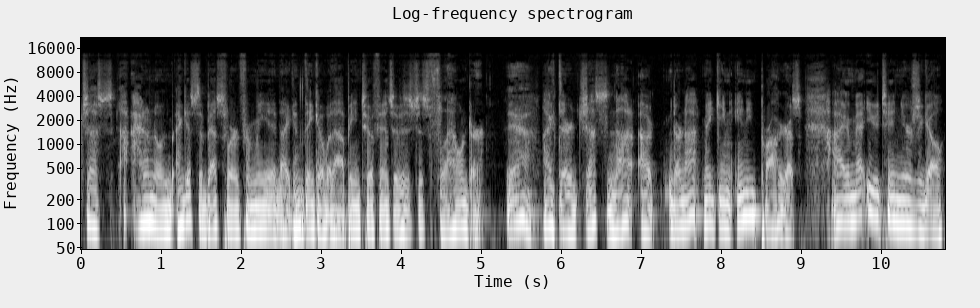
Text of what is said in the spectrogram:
just I don't know. I guess the best word for me that I can think of without being too offensive is just flounder. Yeah, like they're just not. A, they're not making any progress. I met you ten years ago.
